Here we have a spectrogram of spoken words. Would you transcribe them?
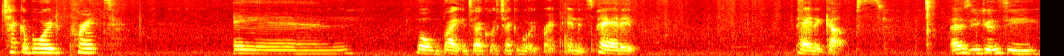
checkerboard print and, well, white and turquoise checkerboard print, and it's padded, padded cups, as you can see,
